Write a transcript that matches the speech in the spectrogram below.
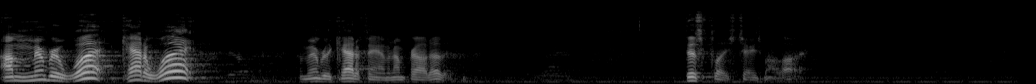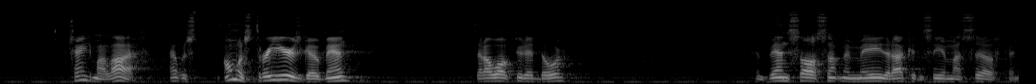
I remember what? Cat what? I remember the Catafam, and I'm proud of it. This place changed my life. Changed my life. That was almost three years ago, Ben, that I walked through that door. And Ben saw something in me that I couldn't see in myself. And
